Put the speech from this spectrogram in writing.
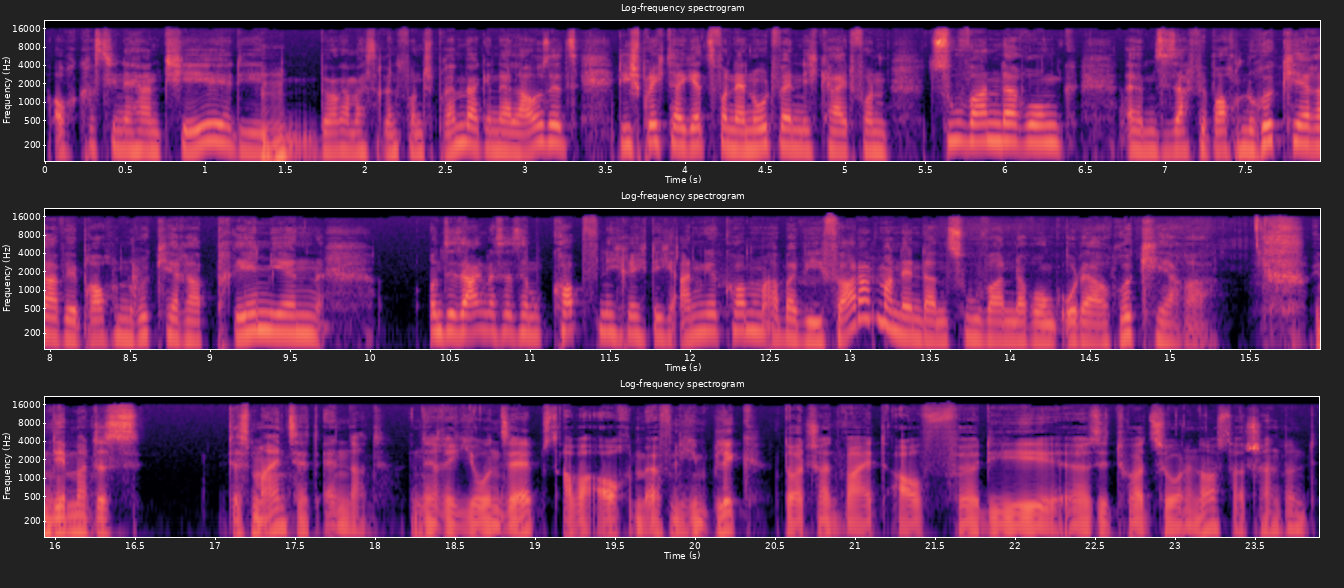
auch Christine Herntier, die mhm. Bürgermeisterin von Spremberg in der Lausitz, die spricht ja jetzt von der Notwendigkeit von Zuwanderung. Ähm, sie sagt, wir brauchen Rückkehrer, wir brauchen Rückkehrerprämien. Und Sie sagen, das ist im Kopf nicht richtig angekommen. Aber wie fördert man denn dann Zuwanderung oder Rückkehrer? Indem man das, das Mindset ändert. In der Region selbst, aber auch im öffentlichen Blick deutschlandweit auf äh, die äh, Situation in Ostdeutschland. Und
